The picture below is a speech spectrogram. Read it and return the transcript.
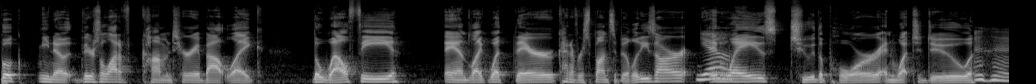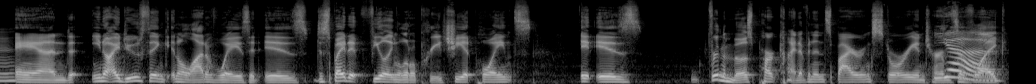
book, you know, there's a lot of commentary about like the wealthy and like what their kind of responsibilities are Yeah. in ways to the poor and what to do. Mm-hmm. And, you know, I do think in a lot of ways it is, despite it feeling a little preachy at points, it is for the most part kind of an inspiring story in terms Yeah. of like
